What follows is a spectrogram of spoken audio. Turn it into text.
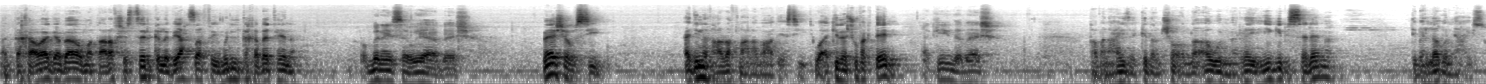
ما انت خواجة بقى وما تعرفش السيرك اللي بيحصل في يومين الانتخابات هنا. ربنا يسويها يا باشا. ماشي يا وسيد ادينا اتعرفنا على بعض يا سيدي وأكيد اشوفك تاني. أكيد يا باشا. طب أنا عايزك كده إن شاء الله أول ما الرايق يجي بالسلامة تبلغه إني عايزه.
